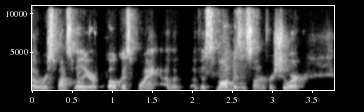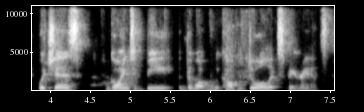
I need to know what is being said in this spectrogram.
a responsibility or focus point of a, of a small business owner for sure, which is going to be the what we call the dual experience.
